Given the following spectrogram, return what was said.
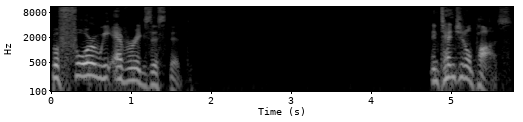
before we ever existed. Intentional pause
